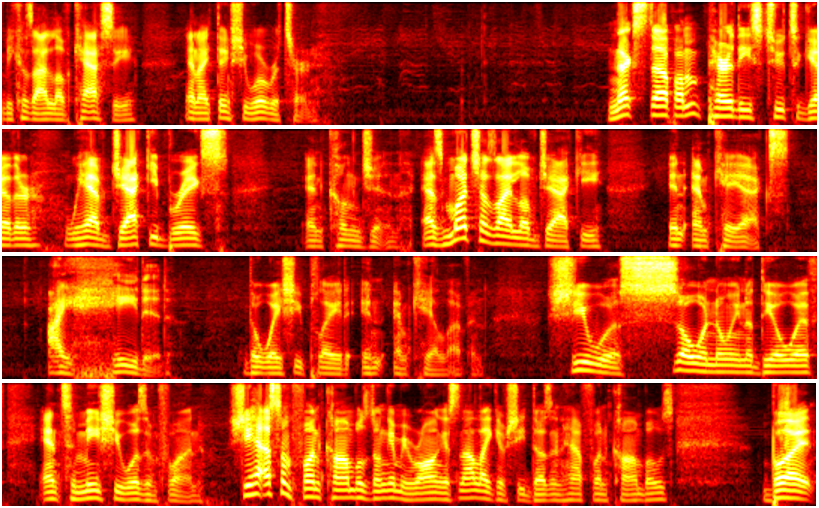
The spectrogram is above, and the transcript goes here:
because I love Cassie, and I think she will return. Next up, I'm to pair these two together. We have Jacqui Briggs and Kung Jin. As much as I love Jacqui in MKX, I hated the way she played in MK11. She was so annoying to deal with, and to me, she wasn't fun. She has some fun combos, don't get me wrong. It's not like if she doesn't have fun combos, but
